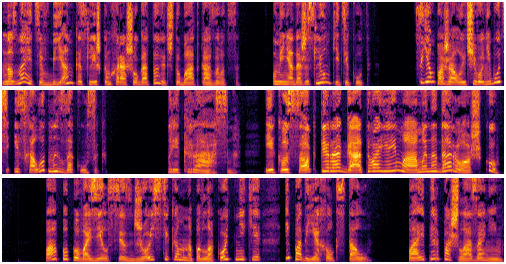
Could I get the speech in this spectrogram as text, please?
«Но знаете, в Бьянка слишком хорошо готовят, чтобы отказываться. У меня даже слюнки текут. Съем, пожалуй, чего-нибудь из холодных закусок». «Прекрасно! И кусок пирога твоей мамы на дорожку!» Папа повозился с джойстиком на подлокотнике и подъехал к столу. Пайпер пошла за ним,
